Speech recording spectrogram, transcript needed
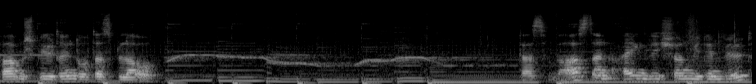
Farbenspiel drin durch das Blau. Das war es dann eigentlich schon mit dem Bild,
